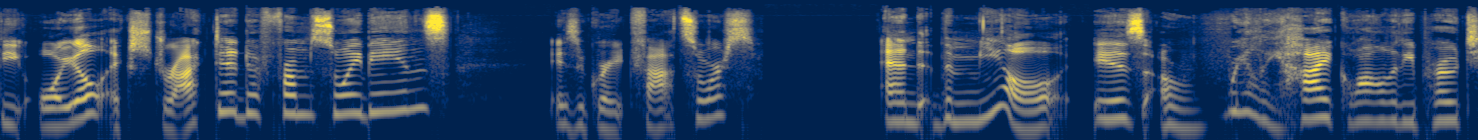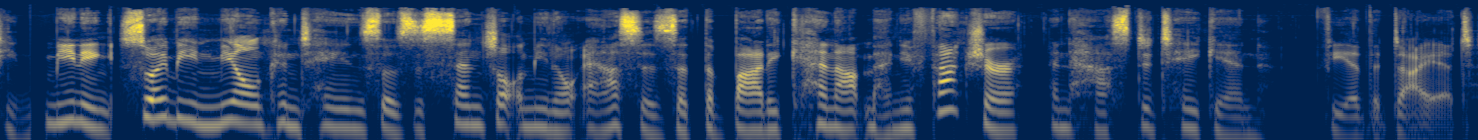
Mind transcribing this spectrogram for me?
The oil extracted from soybeans is a great fat source. And the meal is a really high quality protein, meaning soybean meal contains those essential amino acids that the body cannot manufacture and has to take in via the diet.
